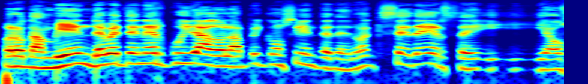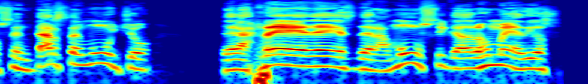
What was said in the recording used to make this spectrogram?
pero también debe tener cuidado lápiz consciente de no excederse y, y ausentarse mucho de las redes, de la música, de los medios,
